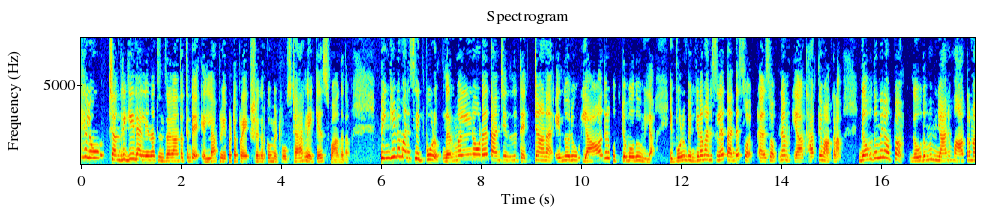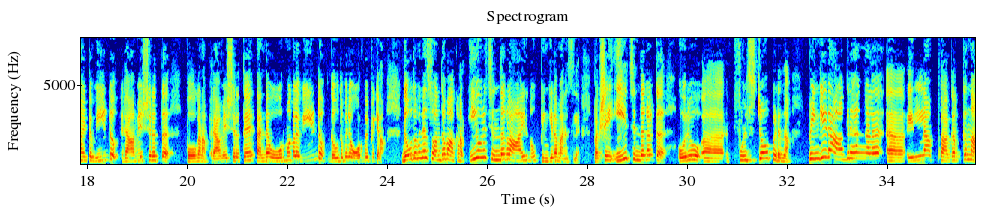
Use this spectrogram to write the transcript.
Hi hello ചന്ദ്രികയിൽ അല്ലിയുന്ന ചന്ദ്രകാന്തത്തിന്റെ എല്ലാ പ്രിയപ്പെട്ട പ്രേക്ഷകർക്കും മെട്രോ സ്റ്റാറിലേക്ക് സ്വാഗതം. പിങ്കിയുടെ മനസ്സിൽ ഇപ്പോഴും നിർമ്മലിനോട് താൻ ചെയ്തത് തെറ്റാണ് എന്നൊരു യാതൊരു കുറ്റബോധവുമില്ല. ഇപ്പോഴും പിങ്കിയുടെ മനസ്സിൽ തന്റെ സ്വപ്നം യാഥാർത്ഥ്യമാക്കണം. ഗൗതമിനൊപ്പം ഗൗതമും ഞാനും മാത്രമായിട്ട് വീണ്ടും രാമേശ്വരത്ത് പോകണം. രാമേശ്വരത്തെ തന്റെ ഓർമ്മകളെ വീണ്ടും ഗൗതമിനെ ഓർമ്മിപ്പിക്കണം. ഗൗതമിനെ സ്വന്തമാക്കണം. ഈ ഒരു ചിന്തകളായിരുന്നു പിങ്കിയുടെ മനസ്സിൽ. പക്ഷേ ഈ ചിന്തകൾക്ക് ഒരു ഫുൾ സ്റ്റോപ്പ് ഇടുന്ന പിങ്കിയുടെ ആഗ്രഹങ്ങൾ എല്ലാം തകർക്കുന്ന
